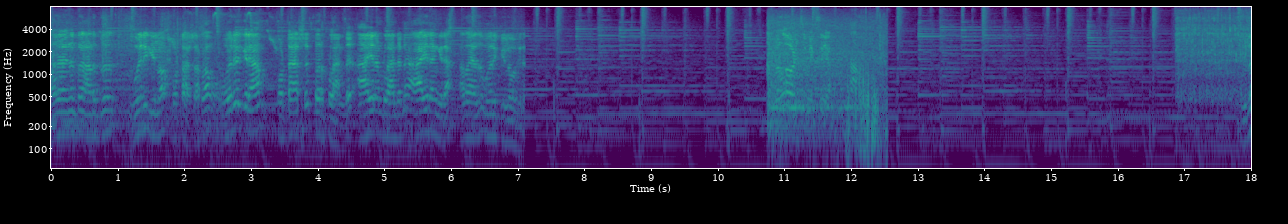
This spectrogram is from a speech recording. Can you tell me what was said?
അത് കഴിഞ്ഞിട്ട് അടുത്ത് ഒരു കിലോ പൊട്ടാഷ്. അപ്പം ഒരു ഗ്രാം പൊട്ടാഷ് പെർ പ്ലാന്റ്. ആയിരം പ്ലാന്റിന് ആയിരം ഗ്രാം. അതായത് ഒരു കിലോഗ്രാം. വെള്ളം ഒഴിച്ച് മിക്സ് ചെയ്യാം. ഇത്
